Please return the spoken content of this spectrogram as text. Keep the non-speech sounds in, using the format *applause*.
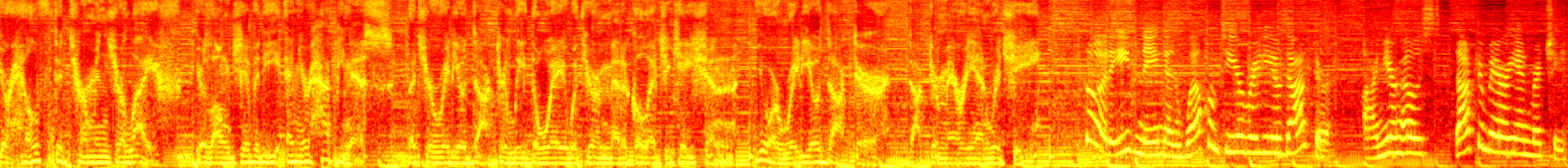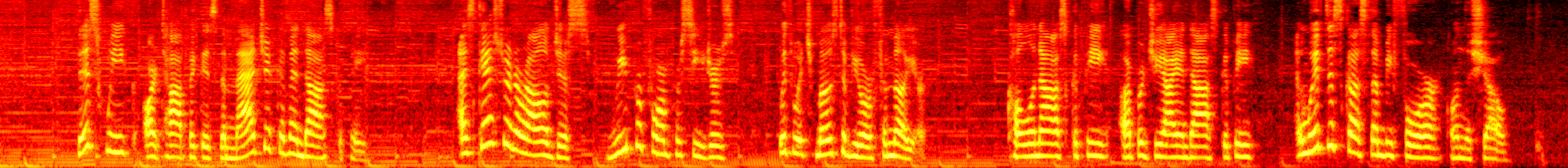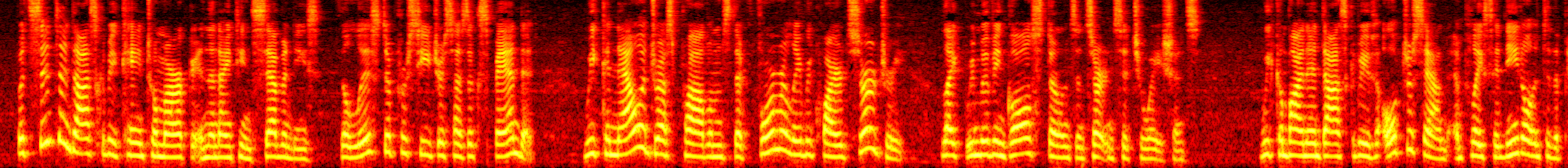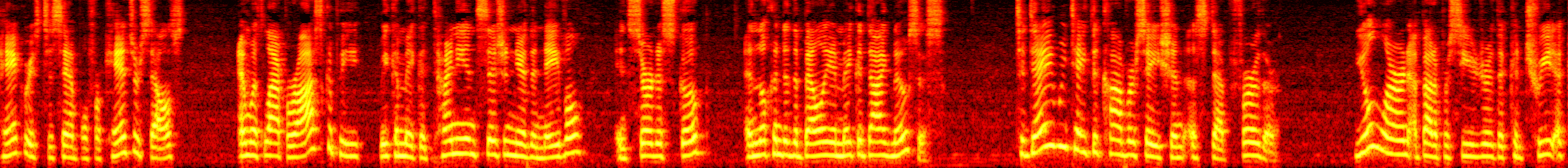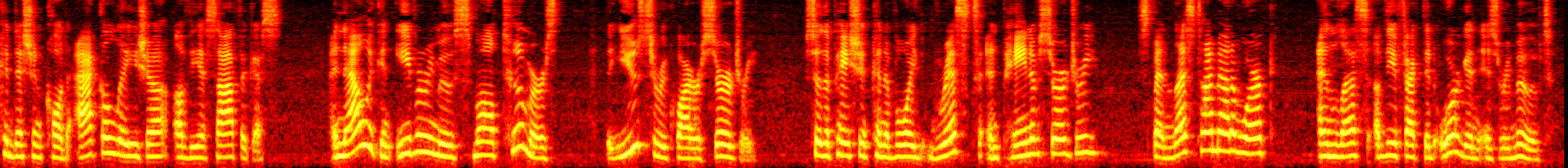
Your health determines your life, your longevity, and your happiness. Let your radio doctor lead the way with your medical education. Your radio doctor, Dr. Marianne Ritchie. Good evening and welcome to your radio doctor. I'm your host, Dr. Marianne Ritchie. This week, our topic is the magic of endoscopy. As gastroenterologists, we perform procedures with which most of you are familiar colonoscopy, upper GI endoscopy, and we've discussed them before on the show. But since endoscopy came to America in the 1970s, the list of procedures has expanded. We can now address problems that formerly required surgery, like removing gallstones in certain situations. We combine endoscopy with ultrasound and place a needle into the pancreas to sample for cancer cells. And with laparoscopy, we can make a tiny incision near the navel, insert a scope, and look into the belly and make a diagnosis. Today, we take the conversation a step further. You'll learn about a procedure that can treat a condition called achalasia of the esophagus. And now we can even remove small tumors that used to require surgery so the patient can avoid risks and pain of surgery, spend less time out of work, and less of the affected organ is removed.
